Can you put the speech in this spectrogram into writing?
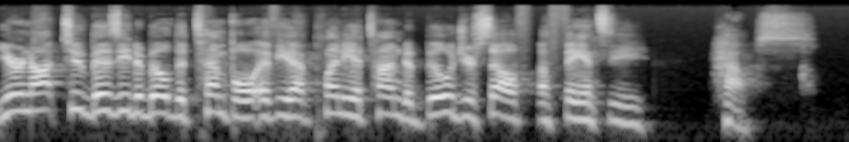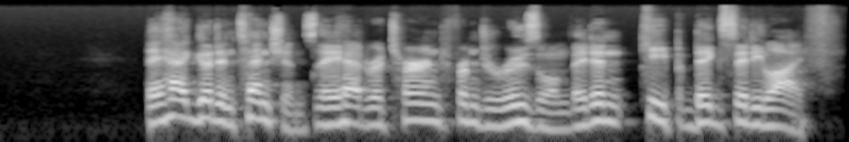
You're not too busy to build the temple if you have plenty of time to build yourself a fancy house. They had good intentions. They had returned from Jerusalem. They didn't keep big city life.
